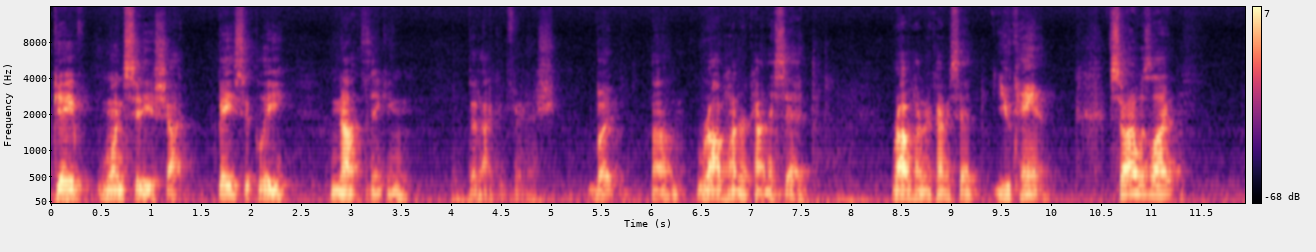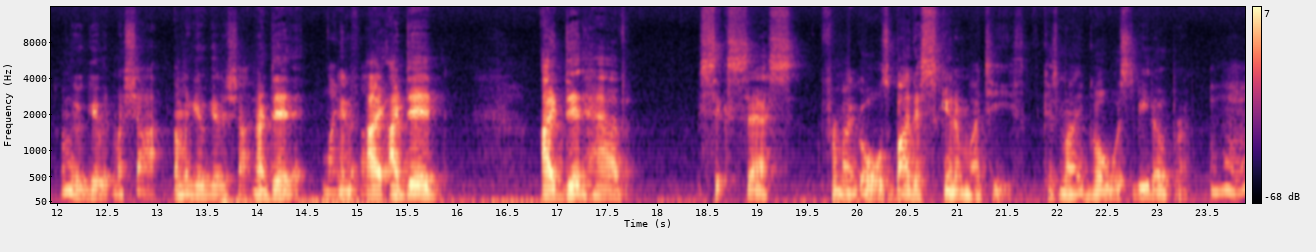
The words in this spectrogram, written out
gave one city a shot, basically not thinking that I could finish. But um, Rob Hunter kind of said, Rob Hunter kind of said, you can. So I was like, I'm gonna give it my shot. I'm gonna go give it a shot, and I did it. Wonderful. And I, I did, I did have success for my goals by the skin of my teeth because my goal was to beat Oprah, hmm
